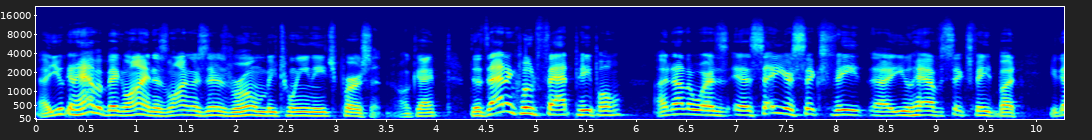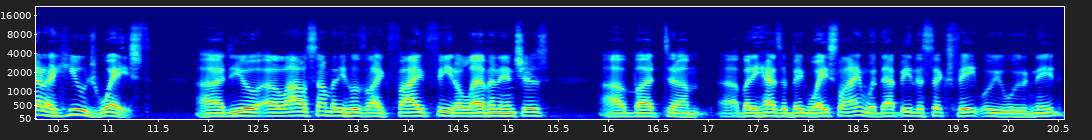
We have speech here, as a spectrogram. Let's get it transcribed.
Uh, you can have a big line as long as there's room between each person. Okay. Does that include fat people? In other words, uh, say you're six feet, you have six feet, but you got a huge waist. Uh, do you allow somebody who's like five feet eleven inches, uh, but um, uh, but he has a big waistline? Would that be the six feet we, we would need?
